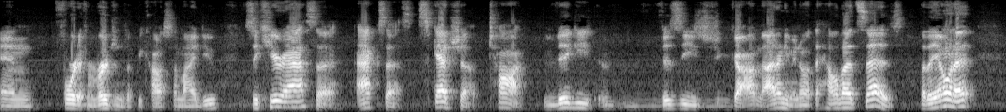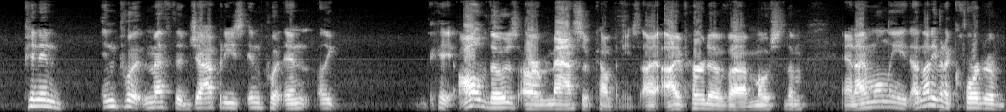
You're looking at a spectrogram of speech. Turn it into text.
and four different versions of Picasa, mind you. Secure Asa, Access, SketchUp, Talk, Vigi, Vizigan, I don't even know what the hell that says, but they own it. Pinyin input method, Japanese input, and like okay, all of those are massive companies. I, have heard of uh, most of them, and I'm only I'm not even a quarter of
